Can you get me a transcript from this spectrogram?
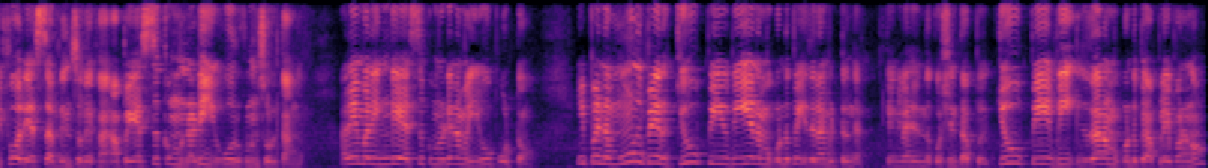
before S அப்படின்னு சொல்லியிருக்காங்க. அப்போ எஸ்ஸுக்கு முன்னாடி யூ இருக்கணும்னு சொல்லிட்டாங்க. அதே மாதிரி இங்கே எஸ்ஸுக்கு முன்னாடி நம்ம யூ போட்டோம். இப்போ இந்த மூணு பேர் QPVயை நம்ம கொண்டு போய் இதெல்லாம் விட்டுருங்க. ஓகேங்களா இந்த கொஷின் தப்பு. QPV இதுதான் நம்ம கொண்டு போய் அப்ளை பண்ணணும்.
